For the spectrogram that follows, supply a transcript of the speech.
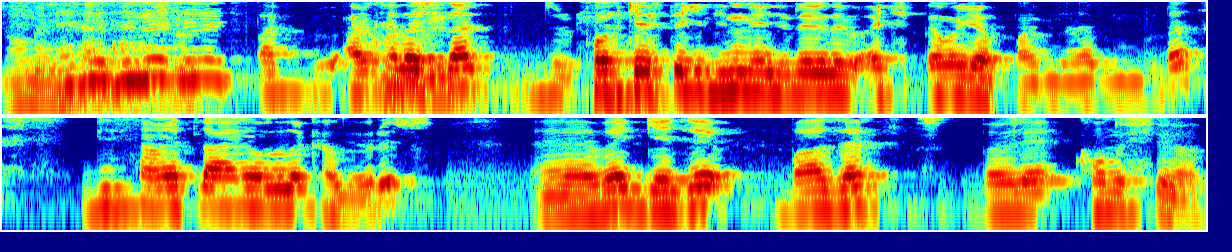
normal insan Evet evet konuşur. evet. Bak arkadaşlar dur podcast'teki dinleyicilere de bir açıklama yapmam lazım burada. Biz Samet'le aynı odada kalıyoruz. Ee, ve gece bazen böyle konuşuyor.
